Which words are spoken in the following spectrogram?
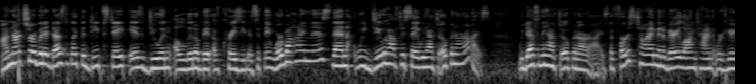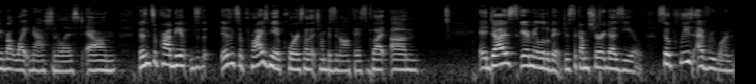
I'm not sure, but it does look like the deep state is doing a little bit of craziness. If they were behind this, then we do have to say we have to open our eyes. We definitely have to open our eyes. The first time in a very long time that we're hearing about white nationalists. Um, doesn't surprise me. Doesn't surprise me, of course, now that Trump is in office, but um, it does scare me a little bit, just like I'm sure it does you. So please, everyone,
